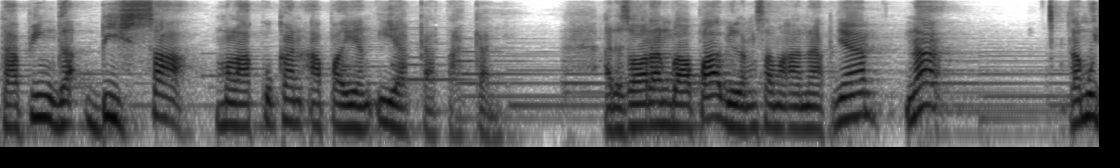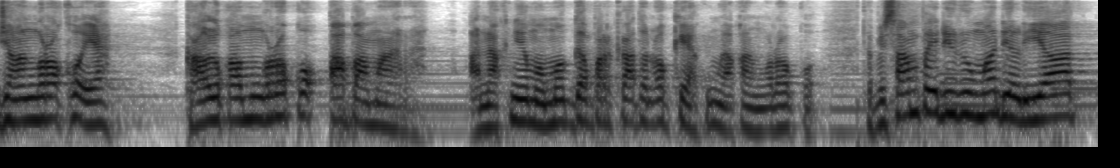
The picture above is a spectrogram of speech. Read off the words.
tapi nggak bisa melakukan apa yang ia katakan. Ada seorang bapak bilang sama anaknya, nak, kamu jangan ngerokok ya. Kalau kamu ngerokok, papa marah. Anaknya memegang perkataan, oke okay, aku nggak akan ngerokok. Tapi sampai di rumah dia lihat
